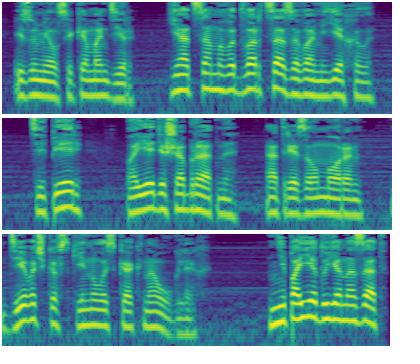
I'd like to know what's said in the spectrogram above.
— изумился командир. «Я от самого дворца за вами ехала». «Теперь поедешь обратно», — отрезал Моран. Девочка вскинулась, как на углях. «Не поеду я назад,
